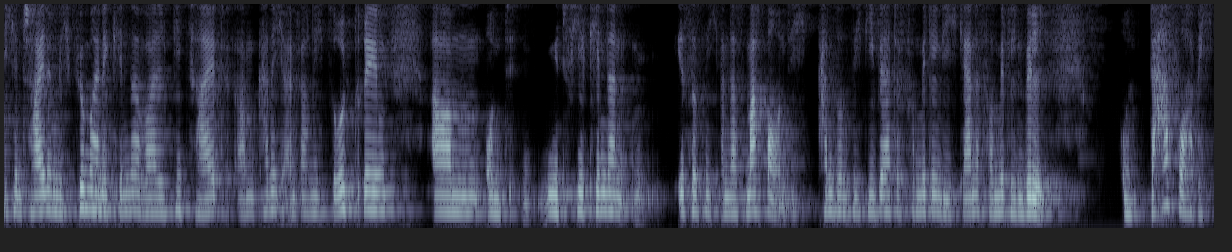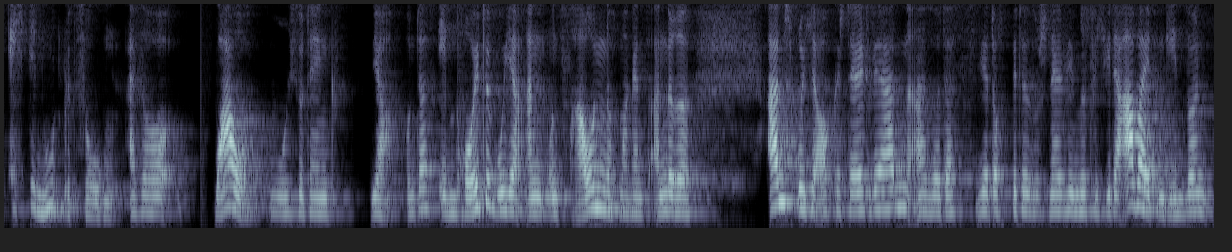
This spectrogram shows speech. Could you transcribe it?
ich entscheide mich für meine Kinder, weil die Zeit ähm, kann ich einfach nicht zurückdrehen. Ähm, und mit vier Kindern ist das nicht anders machbar und ich kann sonst nicht die Werte vermitteln, die ich gerne vermitteln will. Und davor habe ich echt den Hut gezogen. Also wow, wo ich so denke, ja, und das eben heute, wo ja an uns Frauen nochmal ganz andere Ansprüche auch gestellt werden, also dass wir doch bitte so schnell wie möglich wieder arbeiten gehen sollen.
